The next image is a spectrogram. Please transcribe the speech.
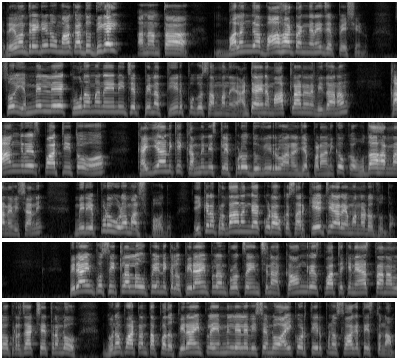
రేవంత్ రెడ్డి నువ్వు మాకు దిగై అన్నంత బలంగా బాహాటంగానే చెప్పేసిండు. సో ఎమ్మెల్యే కూనమనేని చెప్పిన తీర్పుకు సంబంధం అంటే ఆయన మాట్లాడిన విధానం కాంగ్రెస్ పార్టీతో కయ్యానికి కమ్యూనిస్టులు ఎప్పుడో దువ్విర్రు అని చెప్పడానికి ఒక ఉదాహరణ అనే విషయాన్ని మీరు ఎప్పుడూ కూడా మర్చిపోవద్దు. ఇక్కడ ప్రధానంగా కూడా ఒకసారి కేటీఆర్ ఏమన్నాడో చూద్దాం. ఫిరాయింపు సీట్లలో ఉప ఎన్నికలు ఫిరాయింపులను ప్రోత్సహించిన కాంగ్రెస్ పార్టీకి న్యాయస్థానంలో ప్రజాక్షేత్రంలో గుణపాఠం తప్పదు. ఫిరాయింపుల ఎమ్మెల్యేల విషయంలో హైకోర్టు తీర్పును స్వాగతిస్తున్నాం.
